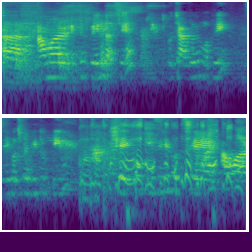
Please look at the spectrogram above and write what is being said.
আহ, আমার একটা ফ্রেন্ড আছে ওই চারজনের মধ্যে যে হচ্ছে ভিতর টিম সে হচ্ছে আমার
